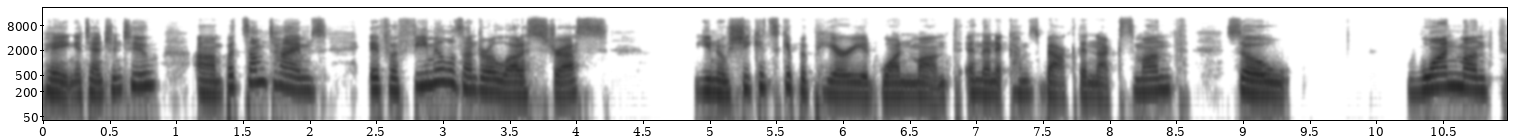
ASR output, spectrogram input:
paying attention to. Um, but sometimes, if a female is under a lot of stress, you know, she can skip a period one month and then it comes back the next month. So, one month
